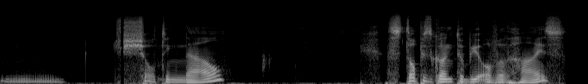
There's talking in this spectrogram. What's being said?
Mm, shorting now. Stop is going to be over the highs.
